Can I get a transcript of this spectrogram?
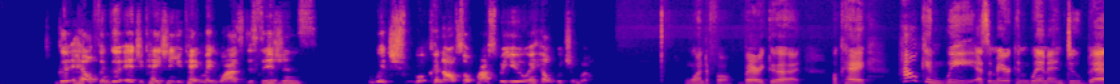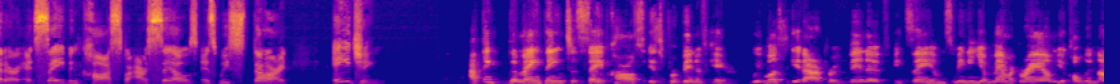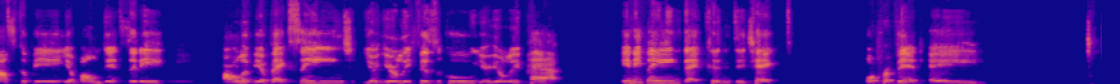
good health and good education, you can't make wise decisions, which can also prosper you and help with your wealth. Wonderful. Very good. Okay. How can we as American women do better at saving costs for ourselves as we start aging? I think the main thing to save costs is preventive care. We must get our preventive exams, meaning your mammogram, your colonoscopy, your bone density, all of your vaccines, your yearly physical, your yearly PAP, anything that can detect or prevent a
